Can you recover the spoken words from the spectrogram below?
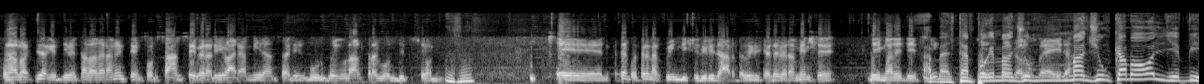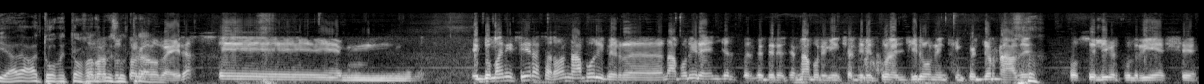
una partita che è diventata veramente importante per arrivare a Milan Salisburgo in un'altra condizione. Uh-huh. E nel tempo treno a 15 di ritardo, quindi siete veramente dei maledetti. Vabbè, il tempo che mangi un, mangi un, camogli e via, tanto lo metto a fare sul treno. E, e domani sera sarò a Napoli per uh, Napoli Rangers per vedere se Napoli vince addirittura il girone in 5 giornate o se Liverpool riesce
